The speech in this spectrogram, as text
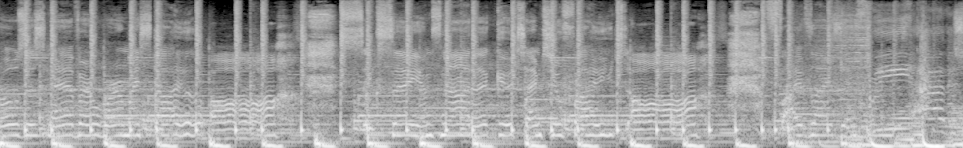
Roses never were my style. Ah, 6 not a good time to fight. Ah, five lives and three others.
